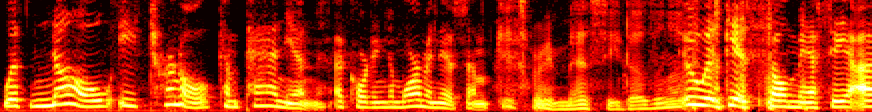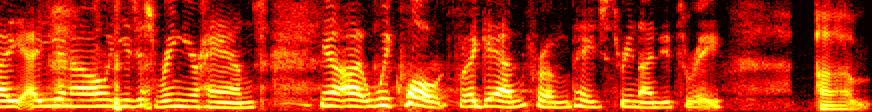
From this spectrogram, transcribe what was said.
with no eternal companion, according to Mormonism. It gets very messy, doesn't it? Ooh, it gets so messy. I, you know, you just wring your hands. You know, I, we quote again from page 393. Um,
